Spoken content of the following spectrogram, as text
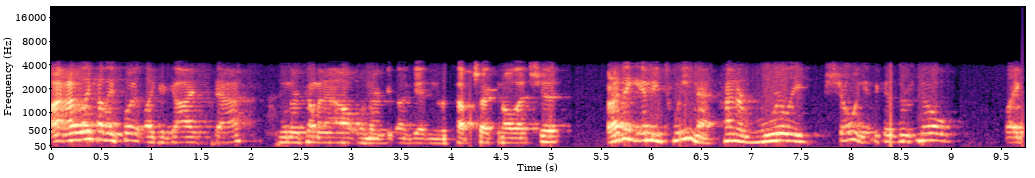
I, I like how they put like a guy's stats when they're coming out, when they're uh, getting their cup checked and all that shit. But I think in between that, kind of really showing it because there's no like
